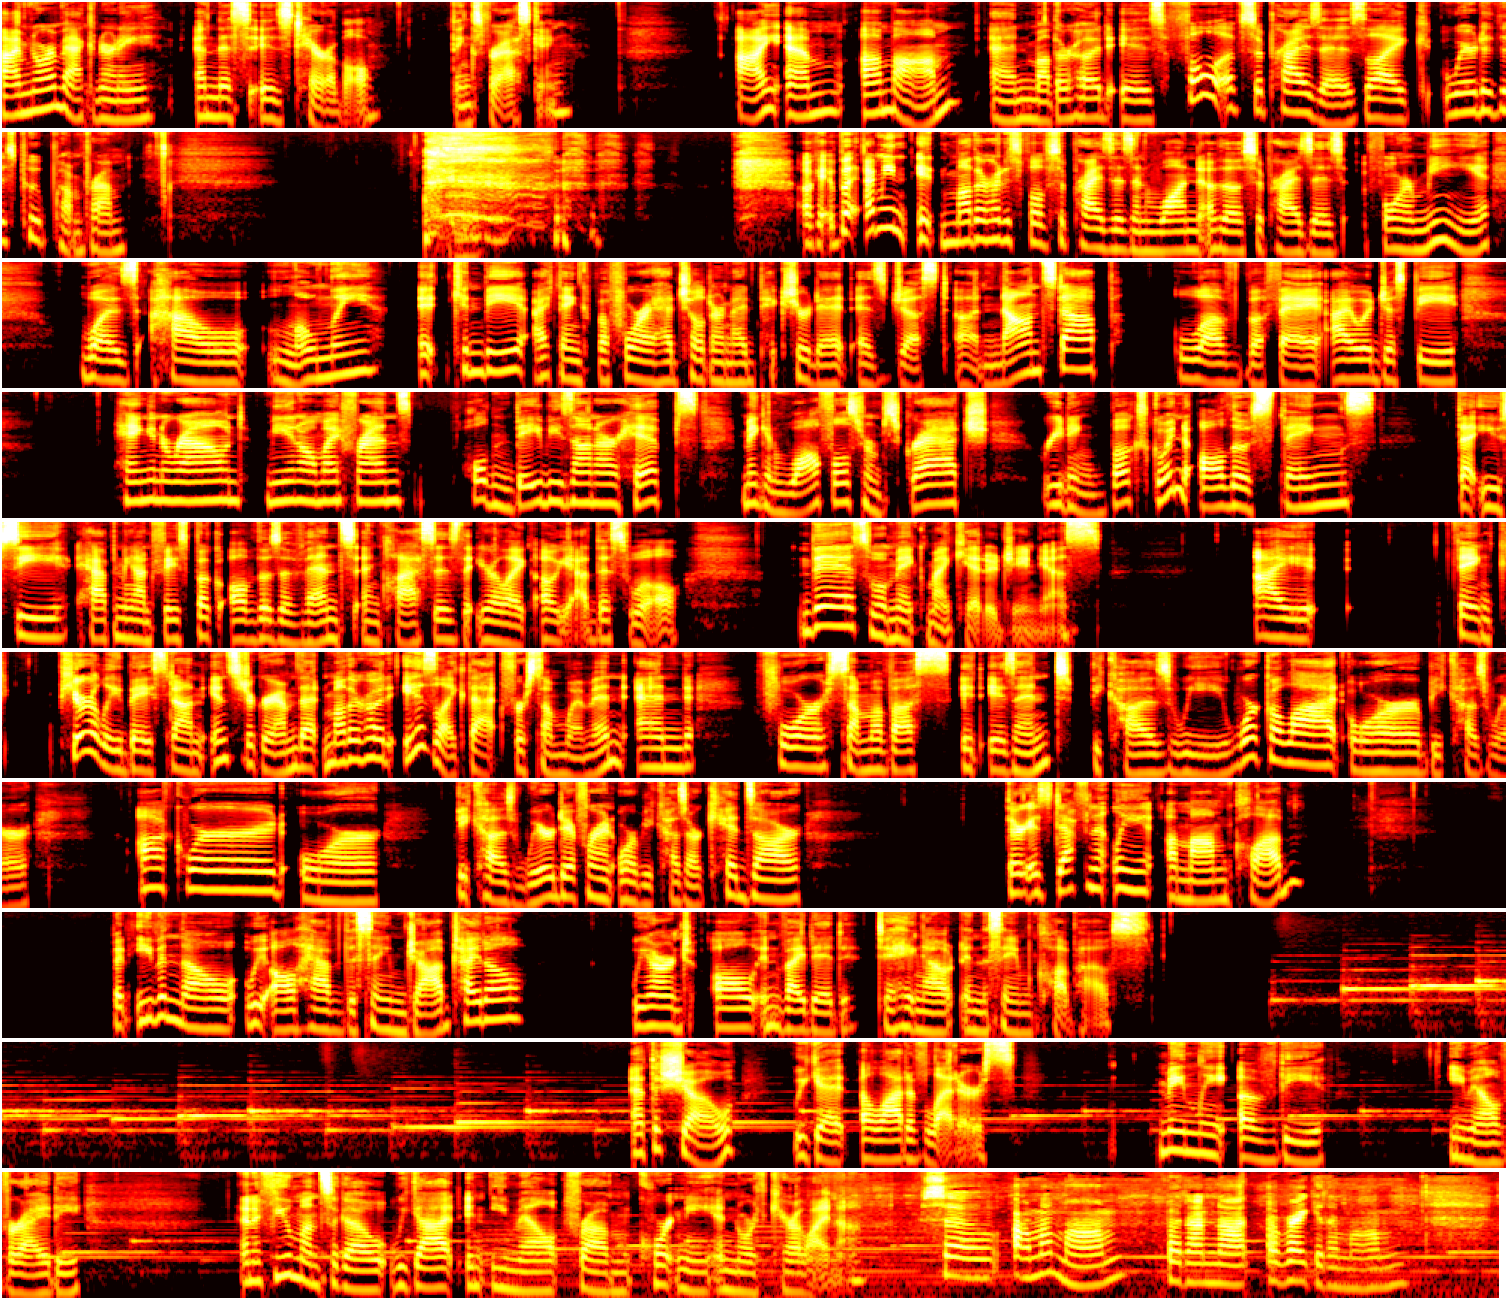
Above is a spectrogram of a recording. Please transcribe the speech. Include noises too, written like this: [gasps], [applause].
I'm Nora McInerney, and this is Terrible. Thanks for asking. I am a mom, and motherhood is full of surprises like, where did this poop come from? [laughs] okay, but I mean, it, motherhood is full of surprises, and one of those surprises for me was how lonely it can be. I think before I had children, I'd pictured it as just a nonstop love buffet. I would just be hanging around, me and all my friends, holding babies on our hips, making waffles from scratch, reading books, going to all those things that you see happening on Facebook, all of those events and classes that you're like, "Oh yeah, this will this will make my kid a genius." I think purely based on Instagram that motherhood is like that for some women and for some of us, it isn't because we work a lot or because we're awkward or because we're different or because our kids are. There is definitely a mom club. But even though we all have the same job title, we aren't all invited to hang out in the same clubhouse. At the show, we get a lot of letters, mainly of the email variety. And a few months ago, we got an email from Courtney in North Carolina. So, I'm a mom, but I'm not a regular mom.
